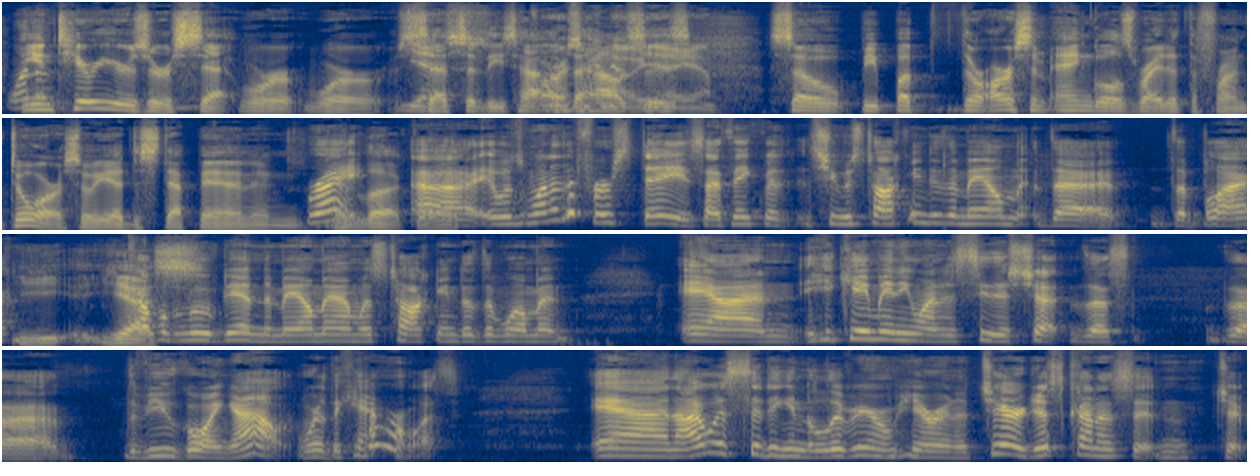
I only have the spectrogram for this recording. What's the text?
One the of- interiors are set were were Yes, sets of these as far hou- of the I know, yeah, houses. yeah. So, but there are some angles right at the front door, so he had to step in and, Right. and look. Right? Uh, it was one of the first days. I think when she was talking to the mail, the the black Y- yes. couple moved in. The mailman was talking to the woman, and he came in. He wanted to see the sh- the the the view going out where the camera was. And I was sitting in the living room here in a chair, just kind of sitting, ch-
